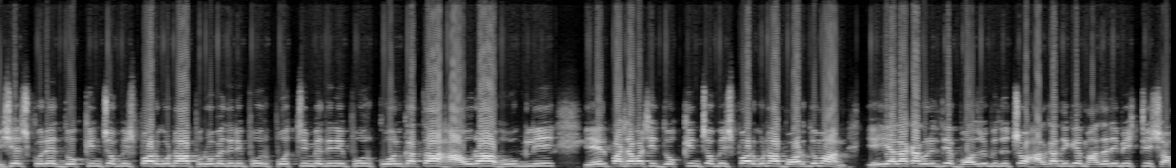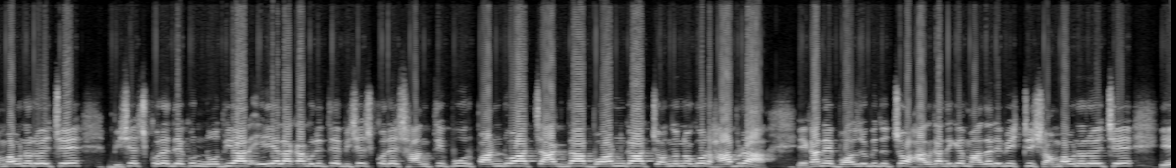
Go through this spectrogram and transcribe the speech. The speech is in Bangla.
বিশেষ করে দক্ষিণ চব্বিশ পরগনা, পূর্ব মেদিনীপুর, পশ্চিম মেদিনীপুর, কলকাতা, হাওড়া, হুগলি, এর পাশাপাশি দক্ষিণ চব্বিশ পরগনা, বর্ধমান এই এলাকাগুলিতে বজ্রবিদ্যুৎ হালকা থেকে মাঝারি বৃষ্টির সম্ভাবনা রয়েছে। বিশেষ করে দেখুন, নদিয়ার এই এলাকাগুলিতে, বিশেষ করে শান্তিপুর, পান্ডুয়া, চাকদা, বনগাঁ, চন্দ্রনগর, হাবড়া। এখানে বজ্রবিদ্যুৎ সহ হালকা থেকে মাঝারি বৃষ্টির সম্ভাবনা রয়েছে।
